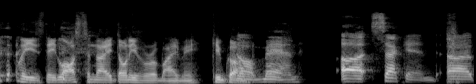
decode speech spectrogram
please. They lost tonight. Don't even remind me. Keep going. oh man. Uh, second, uh,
